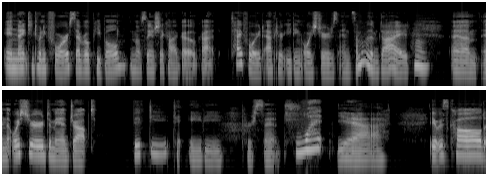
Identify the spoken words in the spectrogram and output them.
In 1924, several people, mostly in Chicago, got typhoid after eating oysters, and some of them died. Um, and the oyster demand dropped 50 to 80 percent. What? Yeah. It was called,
